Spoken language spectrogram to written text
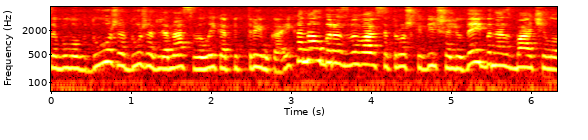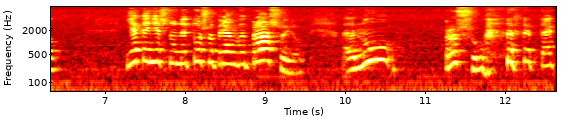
це було б дуже-дуже для нас велика підтримка. І канал би розвивався трошки, більше людей би нас бачило. Я, звісно, не то, що прям випрашую, е, ну, прошу. Так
